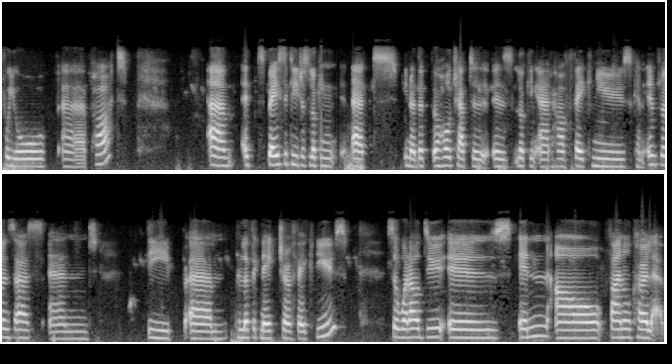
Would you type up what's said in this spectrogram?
for your uh, part. Um, it's basically just looking at, you know, the, the whole chapter is looking at how fake news can influence us and the um, prolific nature of fake news. So what I'll do is in our final collab,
